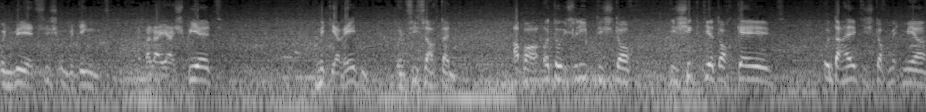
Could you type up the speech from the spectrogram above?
und will jetzt nicht unbedingt, weil er ja spielt, mit ihr reden. Und sie sagt dann, aber Otto, ich liebe dich doch, ich schicke dir doch Geld, unterhalte dich doch mit mir.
